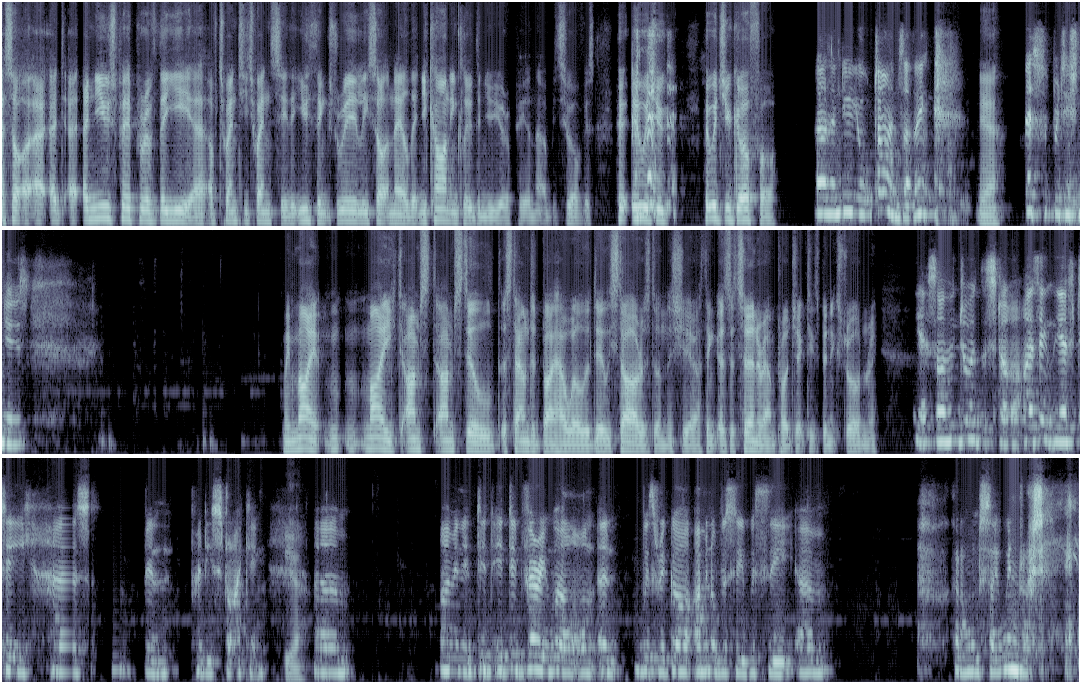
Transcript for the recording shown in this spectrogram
a sort of a, a, a, newspaper of the year of 2020 that you think's really sort of nailed it, and you can't include the New European. That would be too obvious. Who, who would you who would you go for? Uh, the New York Times, I think. Yeah. Best for British news. I mean, my my I'm I'm still astounded by how well the Daily Star has done this year. I think as a turnaround project, it's been extraordinary. Yes, I've enjoyed the Star. I think the FT has been pretty striking. Yeah. Um, I mean, it did it did very well on and with regard. I mean, obviously with the um, I don't want to say Windrush.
